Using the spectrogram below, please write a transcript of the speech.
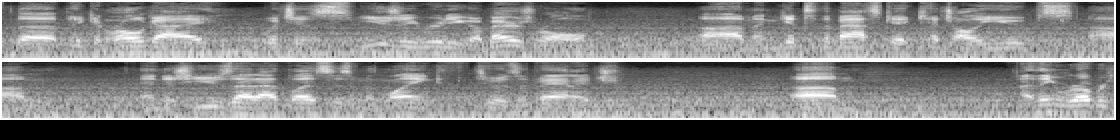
the pick and roll guy, which is usually Rudy Gobert's role, um, and get to the basket, catch all the oops, um, and just use that athleticism and length to his advantage. Um, I think Robert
